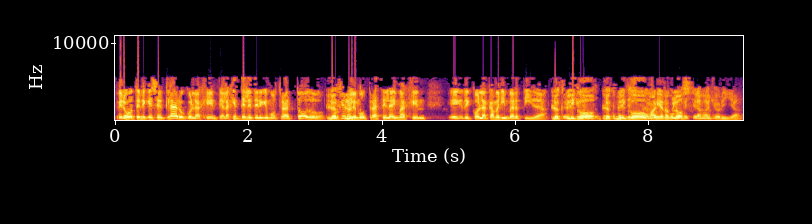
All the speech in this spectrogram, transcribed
Pero vos tenés que ser claro con la gente, a la gente le tenés que mostrar todo. Lo ¿Por qué no le mostraste la imagen eh, de, con la cámara invertida? Lo explicó, lo explicó Mariano Clos. comete la mayoría.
